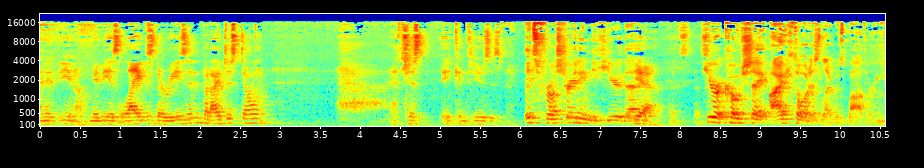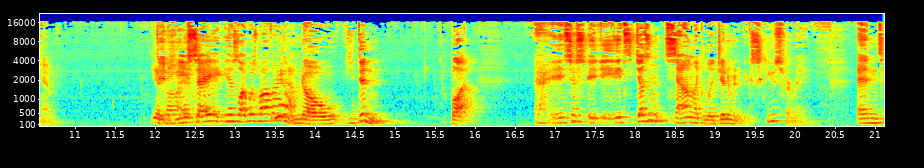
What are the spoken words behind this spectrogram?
and it you know maybe his legs the reason, but I just don't. It's just it confuses me. it's frustrating to hear that. yeah, that's, that's Hear a coach say, "I thought his leg was bothering him." Did he say his leg was bothering Yeah. him? No, he didn't. But uh, it's just it, it doesn't sound like a legitimate excuse for me. And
